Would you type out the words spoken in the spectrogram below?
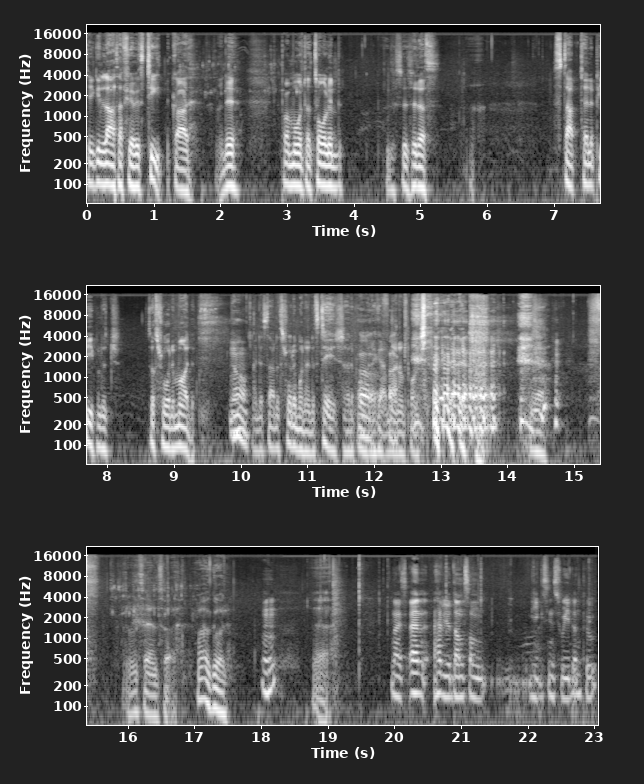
think he lost a few of his teeth because the promoter told him to, to just stop telling people to j- just throw the mud. Mm. Oh. And they started throwing the mud on the stage, so the promoter Oh, got fuck. banned and punched. yeah. You know what I'm saying? So, that was good. hmm Yeah. Nice. And have you done some gigs in Sweden too?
